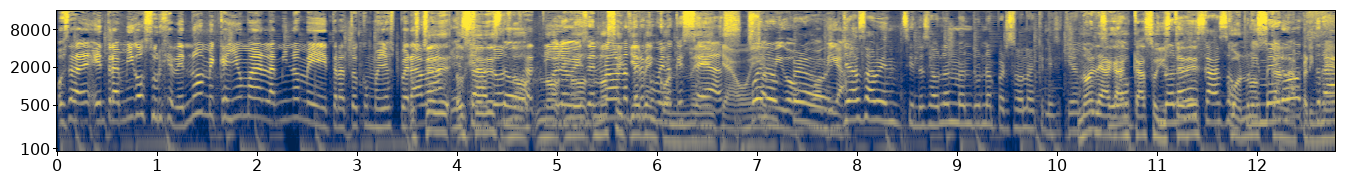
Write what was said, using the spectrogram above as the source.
o sea, entre amigos surge de no, me cayó mal, a mí no me trató como yo esperaba. Ustedes, ustedes no, Entonces, no, no- dicen, no "No, se lleven recomiendo con que seas ella amigo pero o amiga. ya saben, si les hablan mal de una persona que ni siquiera No le hagan caso y no le hagan ustedes caso. conózcanla primero.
